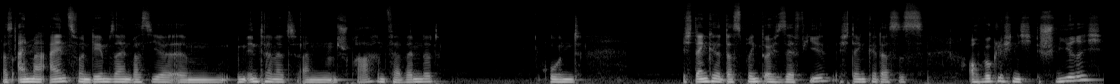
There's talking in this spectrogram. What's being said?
das Einmaleins von dem sein, was ihr ähm, im Internet an Sprachen verwendet. Und ich denke, das bringt euch sehr viel. Ich denke, das ist auch wirklich nicht schwierig,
